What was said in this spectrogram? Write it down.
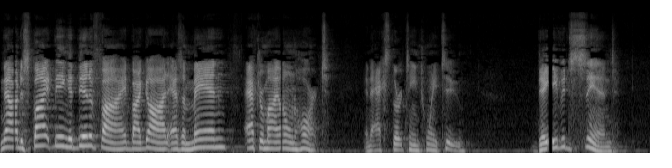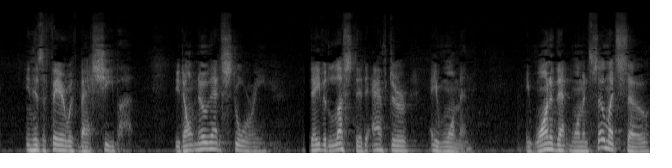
Now, despite being identified by God as a man after my own heart, in Acts 13 22, David sinned in his affair with Bathsheba. If you don't know that story, David lusted after a woman. He wanted that woman so much so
